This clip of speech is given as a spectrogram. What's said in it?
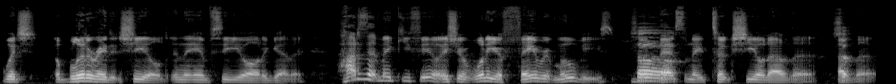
which obliterated Shield in the MCU altogether. How does that make you feel? It's your one of your favorite movies, So- but that's when they took Shield out of the So- out of the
